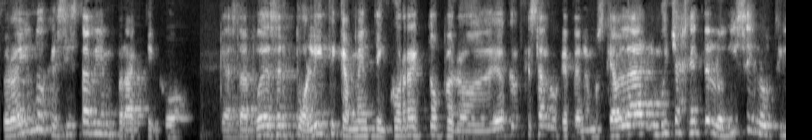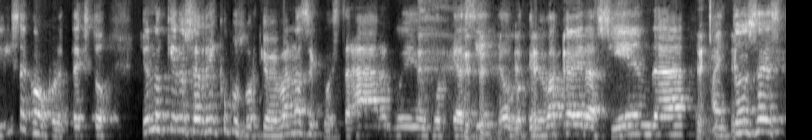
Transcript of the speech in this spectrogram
Pero hay uno que sí está bien práctico, que hasta puede ser políticamente incorrecto, pero yo creo que es algo que tenemos que hablar y mucha gente lo dice y lo utiliza como pretexto. Yo no quiero ser rico pues porque me van a secuestrar, güey, o porque así, o porque me va a caer Hacienda. Entonces,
